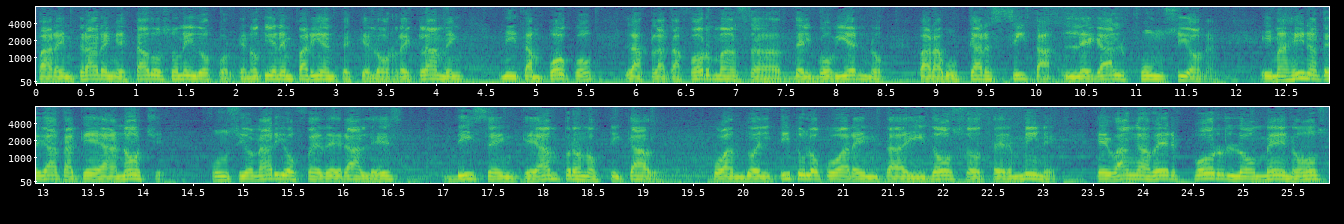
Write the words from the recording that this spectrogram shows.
para entrar en Estados Unidos porque no tienen parientes que los reclamen, ni tampoco las plataformas ah, del gobierno para buscar cita legal funcionan. Imagínate, gata, que anoche funcionarios federales dicen que han pronosticado cuando el título 42 termine que van a haber por lo menos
